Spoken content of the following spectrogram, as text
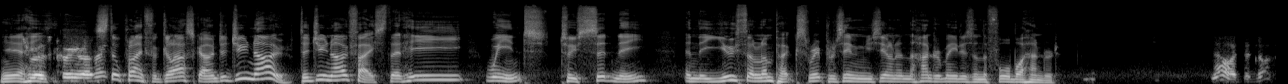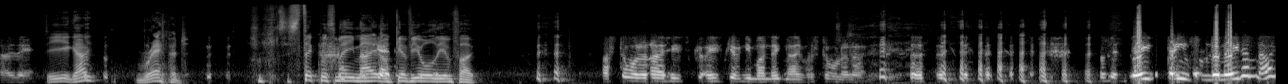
Yeah, he's career, still playing for Glasgow. And did you know? Did you know, Face, that he went to Sydney in the Youth Olympics representing New Zealand in the hundred metres and the four by hundred? No, I did not know that. There you go. Rapid. stick with me, mate. I'll give you all the info. I still want to know who's, who's given you my nickname. I still want to know. was it Dean, Dean from Dunedin? No?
